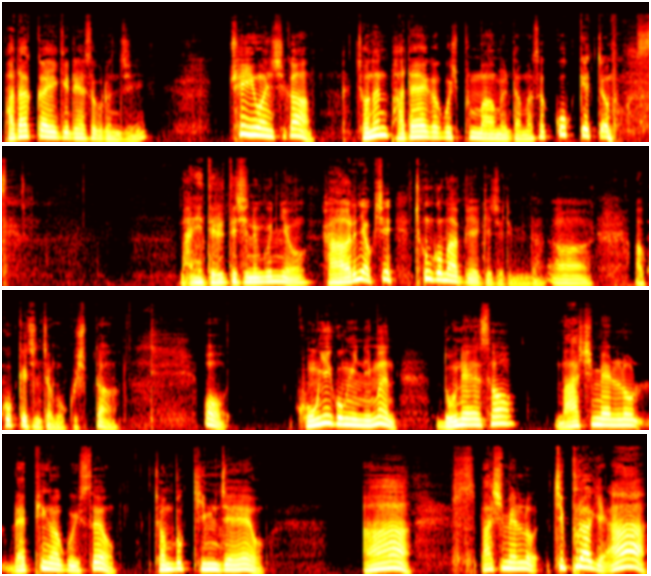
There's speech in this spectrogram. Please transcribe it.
바닷가 얘기를 해서 그런지 최희원 씨가 저는 바다에 가고 싶은 마음을 담아서 꽃게 쪄 먹었어요. 많이들 드시는군요. 가을은 역시 청고마비의 계절입니다. 아, 아, 꽃게 진짜 먹고 싶다. 어, 0202님은 논에서 마시멜로 랩핑하고 있어요. 전북 김제예요. 아, 마시멜로 지푸라기. 아,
